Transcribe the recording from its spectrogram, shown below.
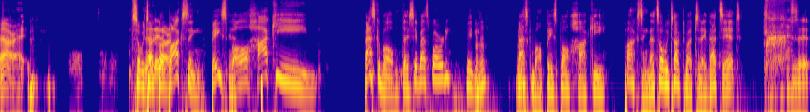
All right. So we talked about Art? boxing, baseball, hockey, basketball. Did I say basketball already? Maybe. Mhm. Basketball, baseball, hockey, boxing. That's all we talked about today. That's it. That's it.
